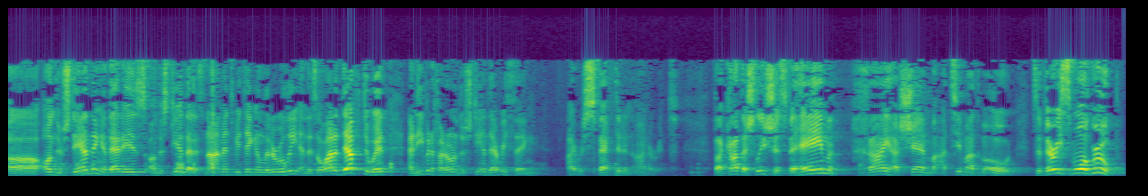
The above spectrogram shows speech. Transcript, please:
uh, understanding, and that is understand that it's not meant to be taken literally, and there's a lot of depth to it, and even if I don't understand everything, I respect it and honor it. It's a very small group.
